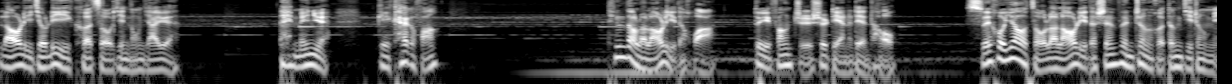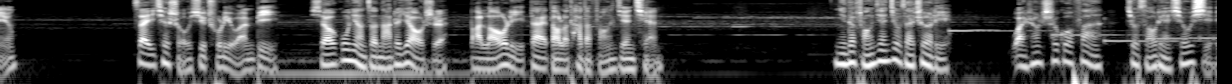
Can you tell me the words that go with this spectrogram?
老李就立刻走进农家院。哎，美女，给开个房。听到了老李的话，对方只是点了点头，随后要走了老李的身份证和登记证明。在一切手续处理完毕，小姑娘则拿着钥匙把老李带到了她的房间前。你的房间就在这里，晚上吃过饭就早点休息，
